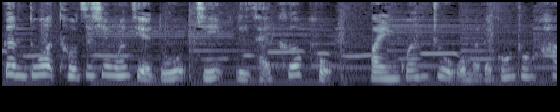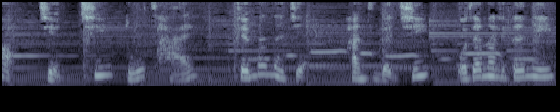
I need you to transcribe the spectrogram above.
更多投资新闻解读及理财科普，欢迎关注我们的公众号“减七独财”，简单的减，汉字的七，我在那里等你。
